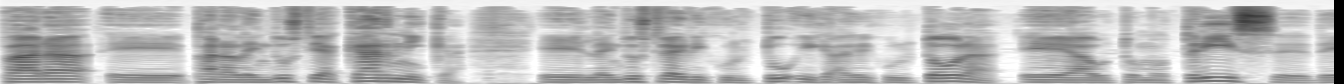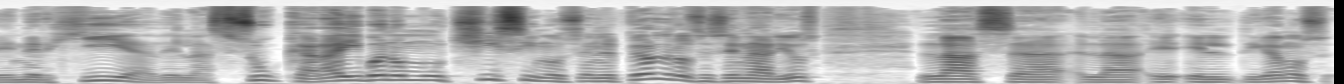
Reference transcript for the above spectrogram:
para, eh, para la industria cárnica, la industria agricultora, eh, automotriz, de energía, del azúcar. Hay, bueno, muchísimos. En el peor de los escenarios, las, ah, el, digamos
